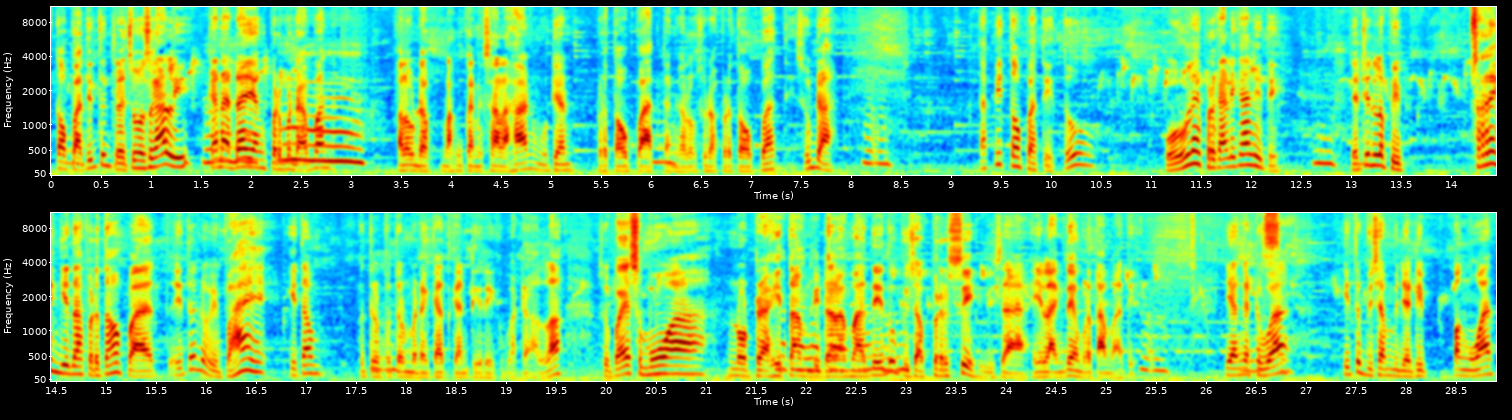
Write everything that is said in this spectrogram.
tobat itu tidak cuma sekali. Kan ada yang berpendapat kalau udah melakukan kesalahan kemudian bertobat dan kalau sudah bertobat ya sudah. Tapi tobat itu boleh berkali-kali sih. Jadi lebih sering kita bertobat itu lebih baik kita betul-betul mendekatkan diri kepada Allah supaya semua noda hitam di dalam hati itu bisa bersih, bisa hilang itu yang pertama. Ti. Yang kedua itu bisa menjadi penguat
